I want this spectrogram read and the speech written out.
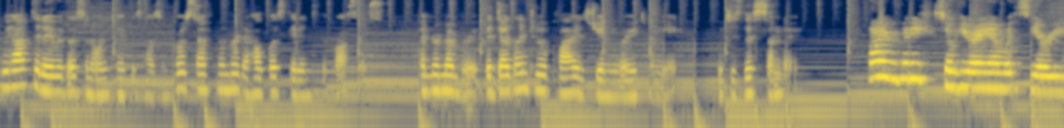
We have today with us an on-campus Housing Pro staff member to help us get into the process. And remember, the deadline to apply is January 28th, which is this Sunday. Hi everybody, so here I am with CRE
